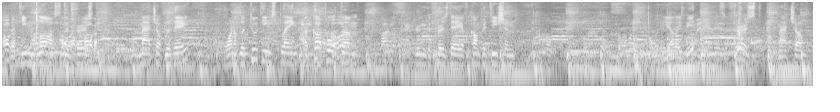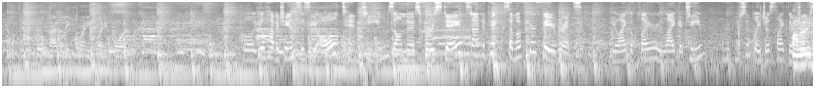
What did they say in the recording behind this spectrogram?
The team lost in the first match of the day. One of the two teams playing, a couple of them during the first day of competition. The LA Beat is the first matchup of this Pro Padel League 2024. You'll have a chance to see all 10 teams on this first day. It's time to pick some of your favorites. If you like a player, you like a team, or if you simply just like their jerseys,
